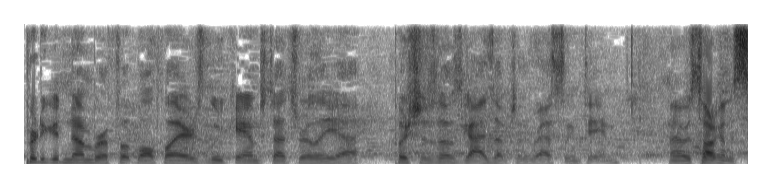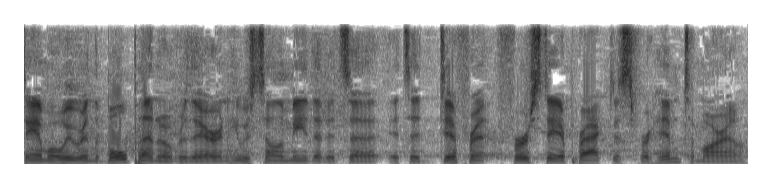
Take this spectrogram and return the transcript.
pretty good number of football players. Luke Amstutz really uh, pushes those guys up to the wrestling team. I was talking to Sam while we were in the bullpen over there, and he was telling me that it's a it's a different first day of practice for him tomorrow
